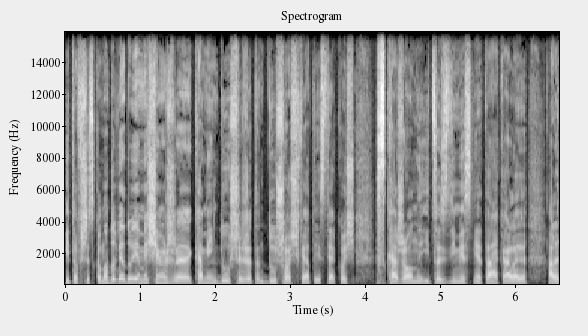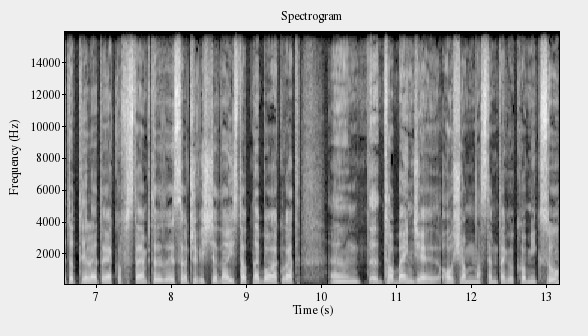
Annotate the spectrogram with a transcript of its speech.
i to wszystko. No dowiadujemy się, że kamień duszy, że ten duszoświat jest jakoś skażony i coś z nim jest nie tak, ale, ale to tyle, to jako wstęp. To jest oczywiście no, istotne, bo akurat to będzie osią następnego komiksu.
